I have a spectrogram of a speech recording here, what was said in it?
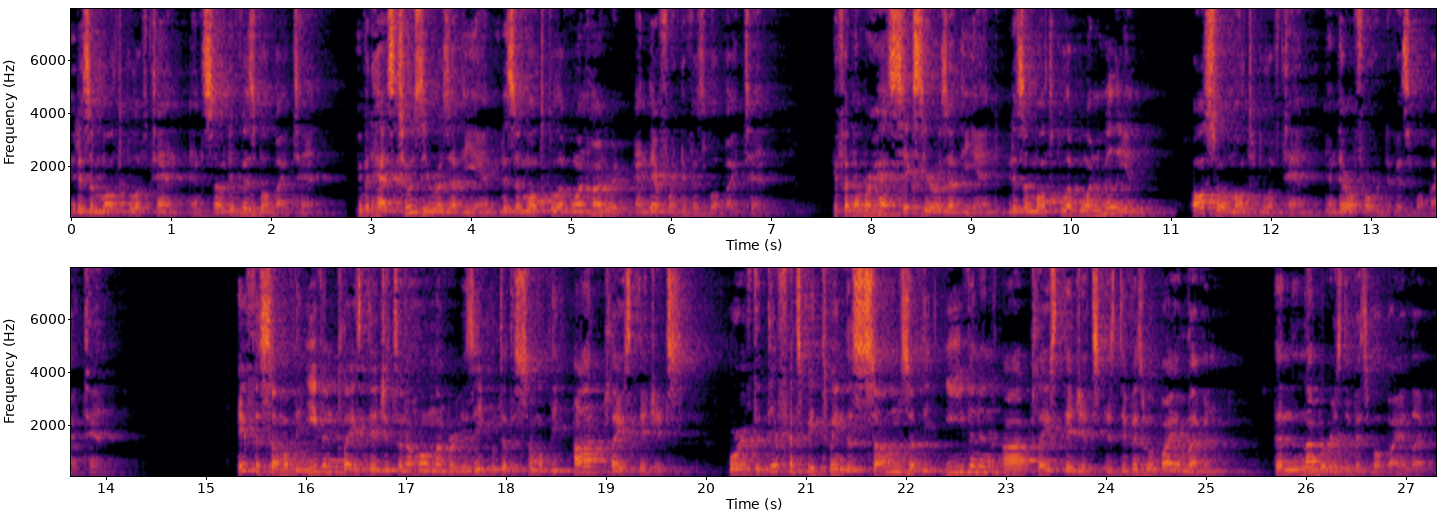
it is a multiple of 10 and so divisible by 10. If it has two zeros at the end, it is a multiple of 100 and therefore divisible by 10. If a number has six zeros at the end, it is a multiple of 1 million, also a multiple of 10 and therefore divisible by 10. If the sum of the even place digits in a whole number is equal to the sum of the odd place digits, or if the difference between the sums of the even and odd place digits is divisible by 11, then the number is divisible by 11.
